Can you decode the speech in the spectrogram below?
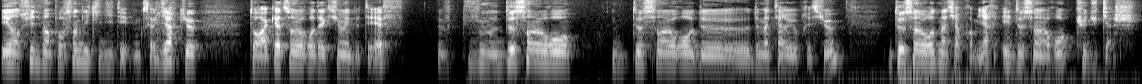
Et ensuite 20% de liquidité. Donc ça veut dire que tu auras 400 euros d'actions et d'ETF, 200 euros, 200 euros de, de matériaux précieux, 200 euros de matières premières et 200 euros que du cash.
